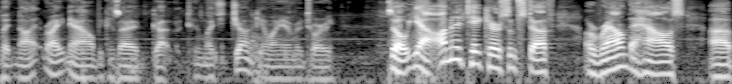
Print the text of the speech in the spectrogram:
but not right now because I've got too much junk in my inventory. So yeah, I'm going to take care of some stuff around the house, uh,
